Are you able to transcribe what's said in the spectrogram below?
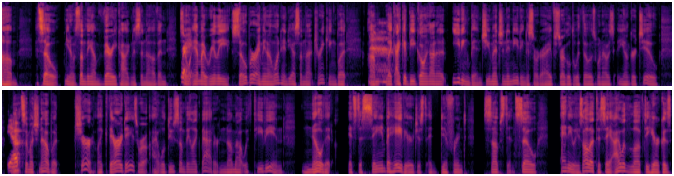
Um so you know something i'm very cognizant of and so Right. am i really sober? I mean on one hand yes i'm not drinking but um like i could be going on a eating binge. You mentioned an eating disorder. I've struggled with those when i was younger too. Yeah. not so much now but sure like there are days where i will do something like that or numb out with tv and know that it's the same behavior just a different substance so anyways all that to say i would love to hear because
